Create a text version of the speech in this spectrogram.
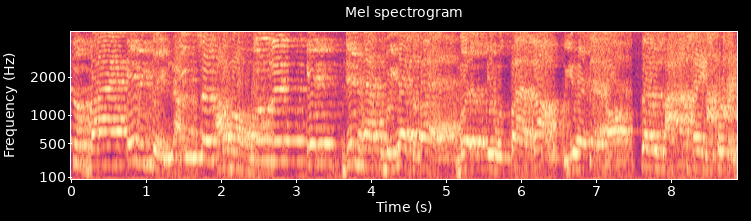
to buy anything. Teachers, I bought one. students, it didn't have to, but you had to buy it. But it was five dollars. You had seven. seven. I paid three.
